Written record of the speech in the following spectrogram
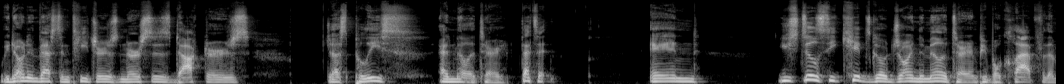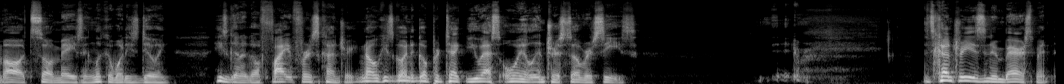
We don't invest in teachers, nurses, doctors, just police and military. That's it. And you still see kids go join the military and people clap for them. Oh, it's so amazing. Look at what he's doing. He's going to go fight for his country. No, he's going to go protect U.S. oil interests overseas. This country is an embarrassment.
